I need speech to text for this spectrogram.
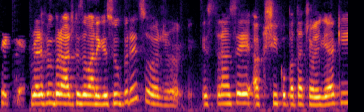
टेक केयर रेड एफएम पर आज के जमाने के सुपर हिट्स और इस तरह से अक्षी को पता चल गया कि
